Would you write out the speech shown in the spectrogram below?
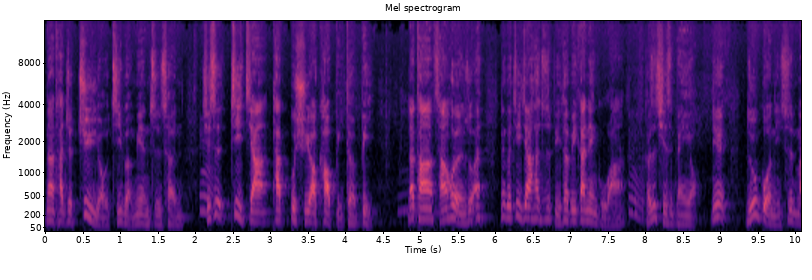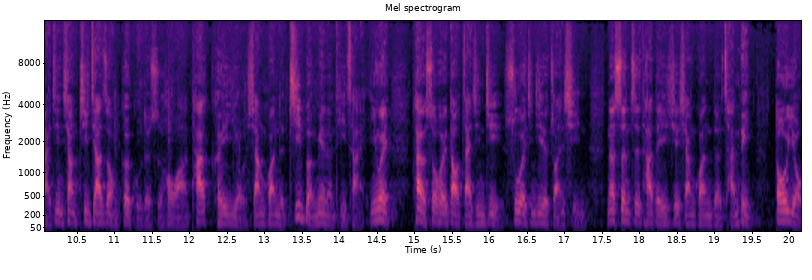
那它就具有基本面支撑。其实技嘉它不需要靠比特币。那他常常会有人说，哎，那个技嘉它就是比特币概念股啊。嗯。可是其实没有，因为如果你是买进像技嘉这种个股的时候啊，它可以有相关的基本面的题材，因为它有受惠到宅经济、数位经济的转型，那甚至它的一些相关的产品。都有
